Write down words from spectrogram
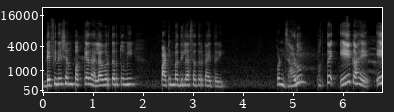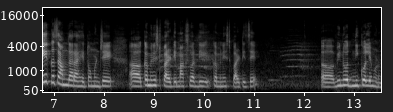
डेफिनेशन पक्क्या झाल्यावर तर तुम्ही पाठिंबा दिला असता तर काहीतरी. पण झाडून फक्त एक आहे एकच आमदार आहे तो म्हणजे कम्युनिस्ट पार्टी मार्क्सवादी कम्युनिस्ट पार्टीचे विनोद निकोले म्हणून.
